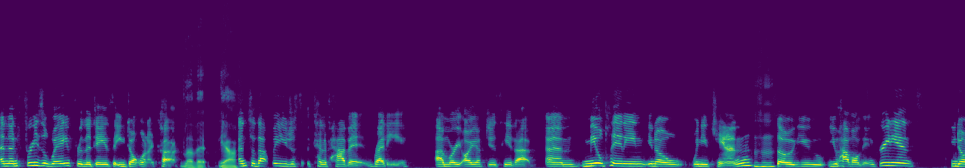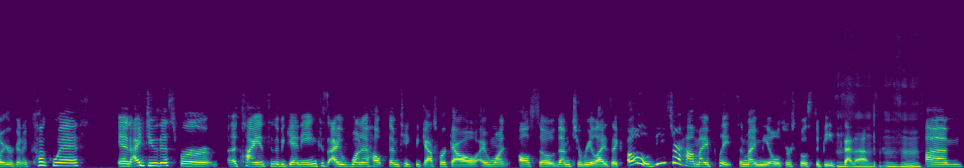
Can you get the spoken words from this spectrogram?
and then freeze away for the days that you don't want to cook love it yeah and so that way you just kind of have it ready um, where all you have to do is heat that. Um, meal planning, you know, when you can. Mm-hmm. So you you have all the ingredients, you know what you're going to cook with. And I do this for uh, clients in the beginning because I want to help them take the guesswork out. I want also them to realize like, oh, these are how my plates and my meals are supposed to be set mm-hmm, up. Mm-hmm. Um,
